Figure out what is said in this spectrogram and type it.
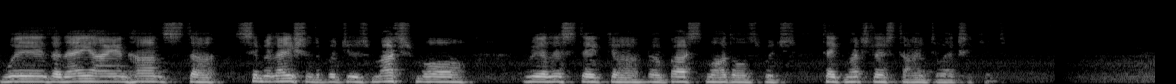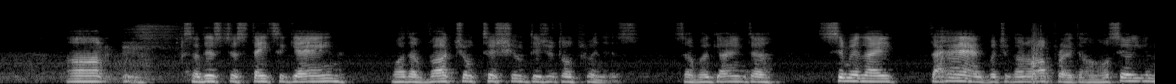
with an AI-enhanced uh, simulation to produce much more realistic, uh, robust models which take much less time to execute. Um, So this just states again what a virtual tissue digital twin is. So we're going to simulate the hand which you're going to operate on. Or so even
